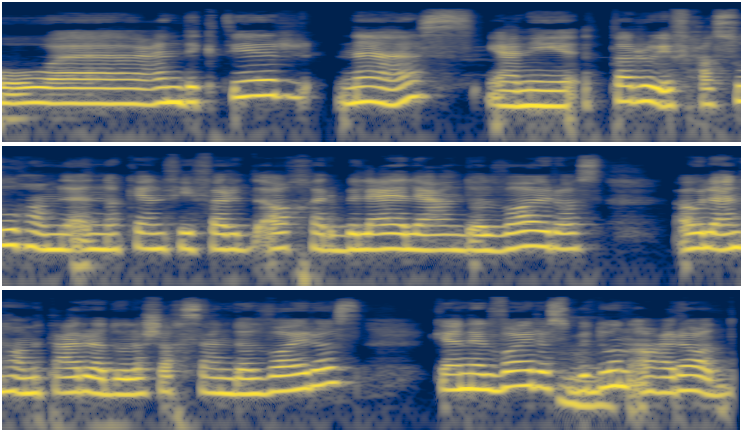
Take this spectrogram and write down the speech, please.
وعند كتير ناس يعني اضطروا يفحصوهم لأنه كان في فرد آخر بالعيلة عنده الفيروس أو لأنهم تعرضوا لشخص عنده الفيروس كان الفيروس بدون أعراض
